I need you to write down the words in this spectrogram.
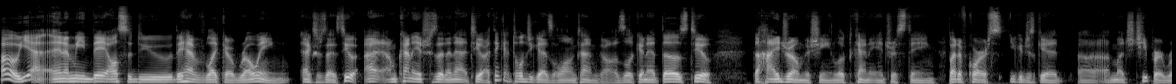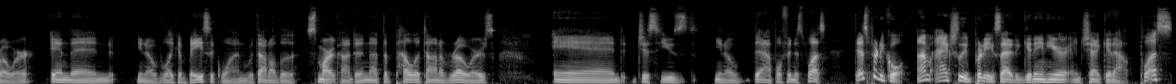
Oh yeah, and I mean they also do they have like a rowing exercise too. I, am kind of interested in that too. I think I told you guys a long time ago. I was looking at those too. The Hydrow machine looked kind of interesting, but of course you could just get a much cheaper rower and then you know like a basic one without all the smart content, not the Peloton of rowers and just use you know the Apple Fitness Plus. That's pretty cool. I'm actually pretty excited to get in here and check it out. Plus,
